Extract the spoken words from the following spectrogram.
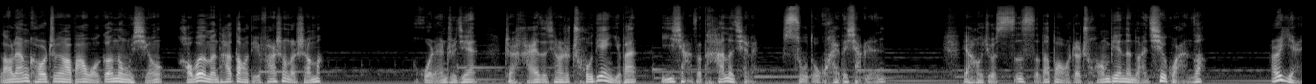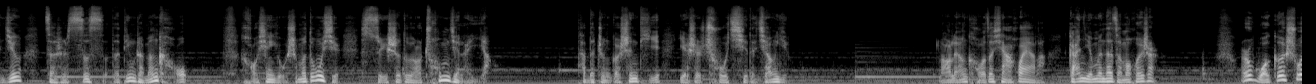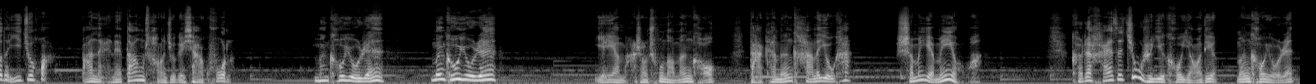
老两口正要把我哥弄醒，好问问他到底发生了什么。忽然之间，这孩子像是触电一般，一下子弹了起来，速度快得吓人，然后就死死地抱着床边的暖气管子，而眼睛则是死死地盯着门口，好像有什么东西随时都要冲进来一样。他的整个身体也是出奇的僵硬。老两口子吓坏了，赶紧问他怎么回事，而我哥说的一句话，把奶奶当场就给吓哭了。门口有人，门口有人！爷爷马上冲到门口，打开门看了又看，什么也没有啊。可这孩子就是一口咬定门口有人。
